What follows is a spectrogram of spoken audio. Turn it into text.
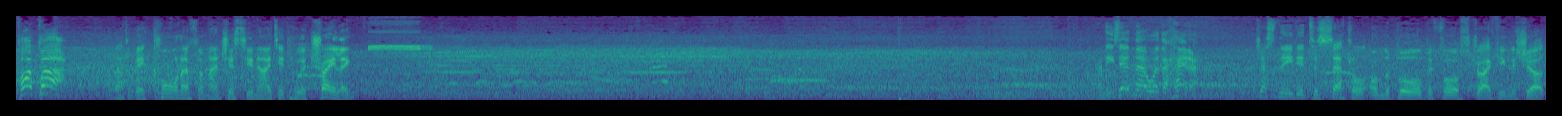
Pogba! And that'll be a corner for Manchester United, who are trailing. He's in there with a header. Just needed to settle on the ball before striking the shot.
